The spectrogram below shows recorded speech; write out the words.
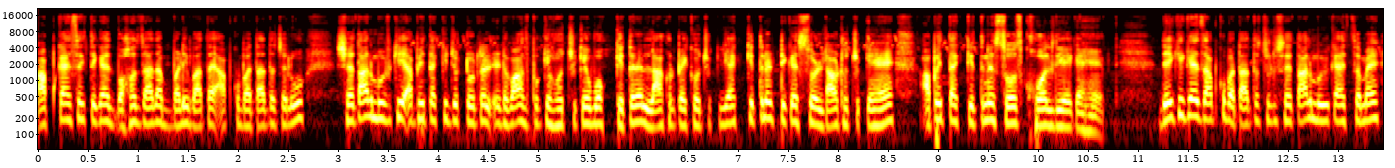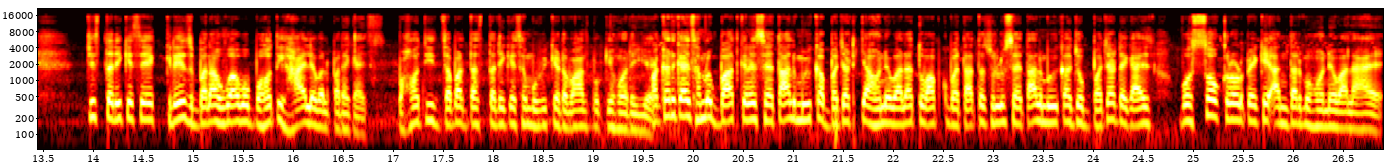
आप कह सकते गैस बहुत ज़्यादा बड़ी बात है, आपको बताता चलूँ, शैतान मूवी की अभी तक की जो टोटल एडवांस बुकिंग हो चुकी है, वो कितने लाख रुपये की हो चुकी है, कितने टिकट सोल्ड आउट हो चुके हैं। अभी तक कितने शोज़ खोल दिए गए हैं। देखिए गैस आपको बताते चलो, शैतान मूवी का इस समय जिस तरीके से क्रेज़ बना हुआ वो बहुत ही हाई लेवल पर है गैस बहुत ही ज़बरदस्त तरीके से मूवी की एडवांस बुकिंग हो रही है। अगर गैस हम लोग बात करें सैताल मूवी का बजट क्या होने वाला है तो आपको बताता चलूँ, सैताल मूवी का जो बजट है गैस वो सौ करोड़ रुपये के अंदर में होने वाला है।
